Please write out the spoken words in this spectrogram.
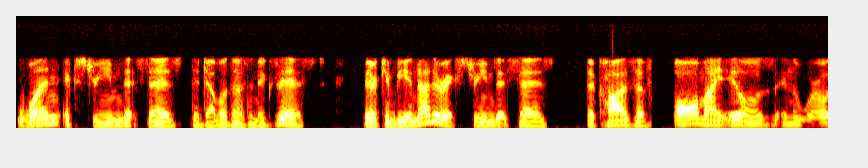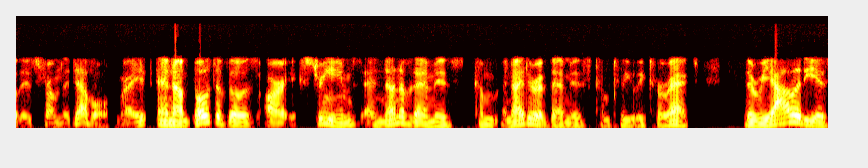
one extreme that says the devil doesn't exist. There can be another extreme that says the cause of all my ills in the world is from the devil, right? And um, both of those are extremes, and none of them is com- neither of them is completely correct. The reality is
